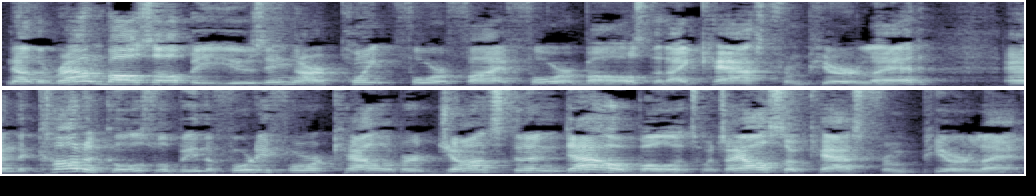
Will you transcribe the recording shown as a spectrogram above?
Now the round balls I'll be using are .454 balls that I cast from pure lead, and the conicals will be the 44 caliber Johnston & Dow bullets, which I also cast from pure lead.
